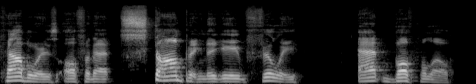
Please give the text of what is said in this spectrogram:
Cowboys off of that stomping they gave Philly at Buffalo.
